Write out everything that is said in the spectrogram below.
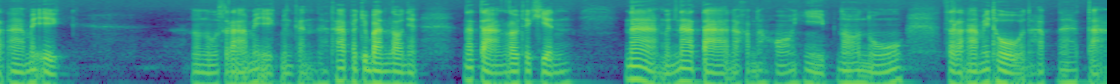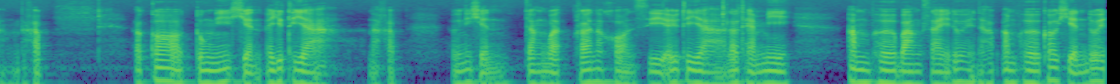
ระอาไม่เอก หนูสระอาไม่เอกเหมือนกันนะถ้าปัจจุบันเราเนี่ยหน้าต่างเราจะเขียนหน้าเหมือนหน้าตานะครับนะหอหีบนอหนูสระอาไม่โทนะครับ หน้าต่างนะครับ แล้วก็ตรงนี้เขียนอยุธยานะครับ ตรงนี้เขียนจังหวัดพระนครศรีอยุธยา แล้วแถมมีอำเภอบางไทรด้วยนะครับอำเภอก็เขียนด้วย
